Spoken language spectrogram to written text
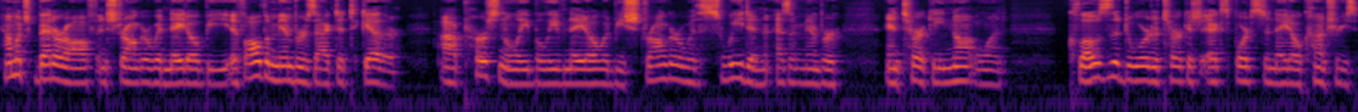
How much better off and stronger would NATO be if all the members acted together? I personally believe NATO would be stronger with Sweden as a member and Turkey not one. Close the door to Turkish exports to NATO countries.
